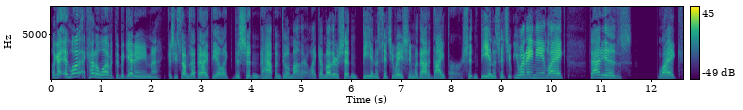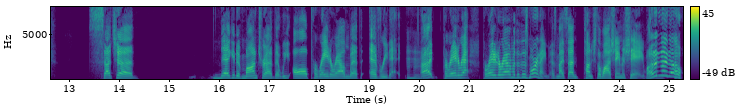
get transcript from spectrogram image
Like I, I, lo- I kind of love at the beginning because she sums up how I feel like this shouldn't happen to a mother. Like a mother shouldn't be in a situation without a diaper. Shouldn't be in a situation. You know what I mean? Like that is like such a negative mantra that we all parade around with every day. Mhm. I parade around, paraded around with it this morning as my son punched the washing machine. Why didn't I know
